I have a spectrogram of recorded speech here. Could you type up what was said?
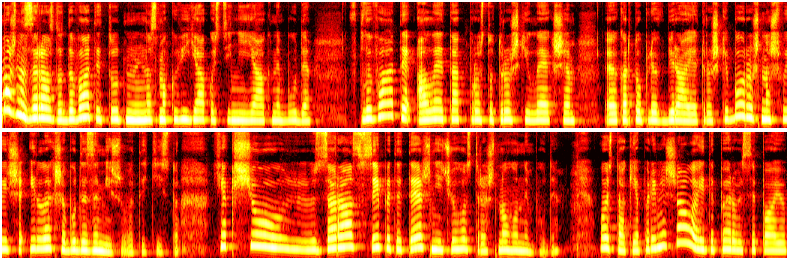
Можна зараз додавати, тут на смакові якості ніяк не буде впливати, але так просто трошки легше е, картопля вбирає трошки борошна швидше і легше буде замішувати тісто. Якщо зараз всипити, теж нічого страшного не буде. Ось так я перемішала і тепер висипаю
